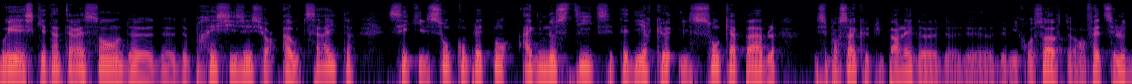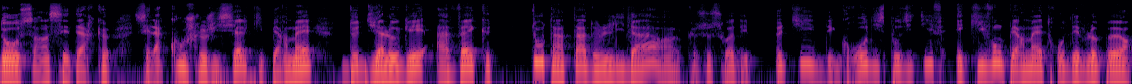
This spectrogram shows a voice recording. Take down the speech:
Oui, et ce qui est intéressant de, préciser sur Outside, c'est qu'ils sont complètement agnostiques, c'est-à-dire qu'ils sont capables c'est pour ça que tu parlais de, Microsoft. En fait, c'est le DOS, hein, c'est-à-dire que c'est la couche logicielle qui permet de dialoguer avec tout un tas de lidars, que ce soit des petits, des gros dispositifs, et qui vont permettre aux développeurs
